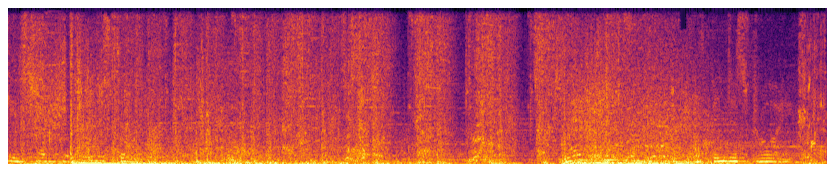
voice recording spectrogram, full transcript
Team's turret has destroyed. Red team's inhibitor has been destroyed.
